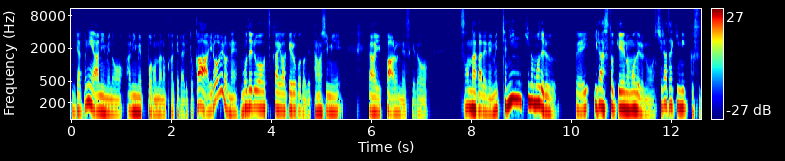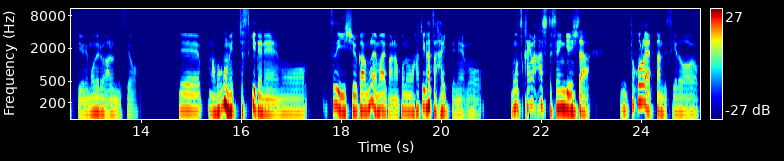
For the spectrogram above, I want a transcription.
逆にアニメの、アニメっぽい女の子を描けたりとか、いろいろね、モデルを使い分けることで楽しみがいっぱいあるんですけど、その中でね、めっちゃ人気のモデル、イラスト系のモデルの白滝ミックスっていうね、モデルがあるんですよ。で、まあ僕もめっちゃ好きでね、もう、つい1週間ぐらい前かな、この8月入ってね、もう、もう使いますって宣言したところやったんですけど、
